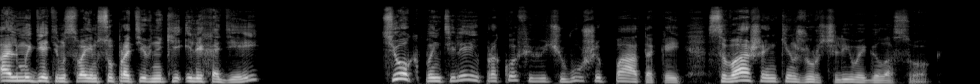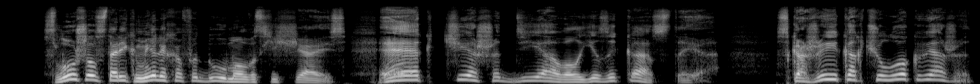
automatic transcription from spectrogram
аль мы детям своим супротивники или ходей? Тек Пантелею Прокофьевичу в уши патокой с вашенькин журчливый голосок. Слушал старик Мелехов и думал, восхищаясь. «Эк, чешет дьявол языкастая! Скажи, как чулок вяжет!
